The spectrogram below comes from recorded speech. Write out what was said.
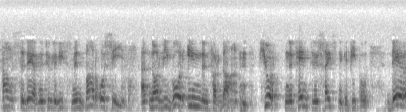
stanse der, naturligvis, men bare å si at når vi går innenfor da, 14., 15., 16. kapittel, der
